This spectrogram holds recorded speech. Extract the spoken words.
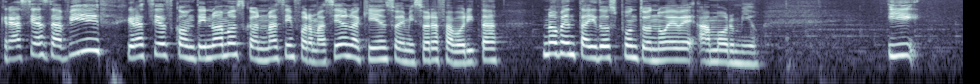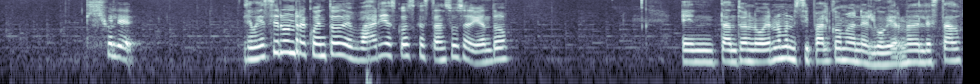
Gracias David, gracias. Continuamos con más información aquí en su emisora favorita 92.9 Amor Mío. Y, híjole, le voy a hacer un recuento de varias cosas que están sucediendo en tanto en el gobierno municipal como en el gobierno del estado.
